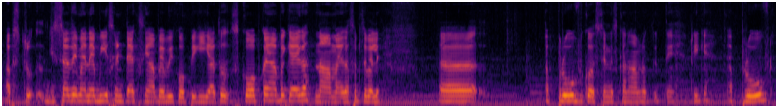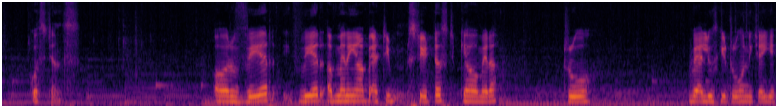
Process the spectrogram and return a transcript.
अब जिस तरह से मैंने अभी ये सिंटेक्स यहाँ पे अभी कॉपी किया तो स्कोप का यहाँ पे क्या आएगा? नाम आएगा सबसे पहले। अप्रूव्ड क्वेश्चन इसका नाम रख देते हैं, ठीक है? अप्रूव्ड क्वेश्चंस और वेयर वेयर अब मैंने यहाँ पे एट्री स्टेटस क्या हो मेरा? ट्रू वैल्यूज़ की ट्रू होनी चाहिए।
